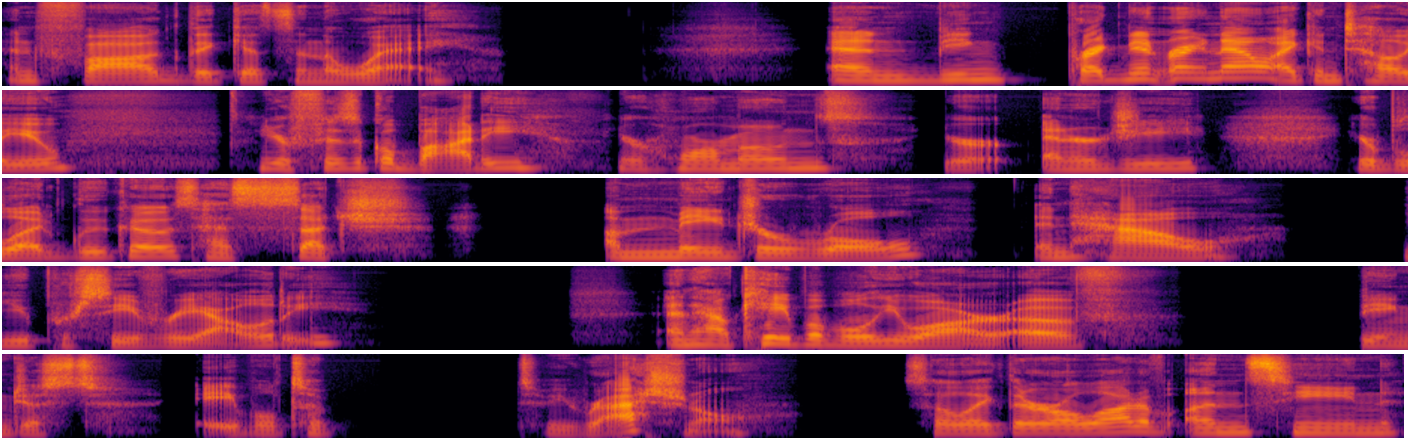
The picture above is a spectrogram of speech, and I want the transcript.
and fog that gets in the way. And being pregnant right now, I can tell you, your physical body, your hormones, your energy, your blood glucose has such a major role in how you perceive reality and how capable you are of being just able to to be rational. So like there are a lot of unseen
